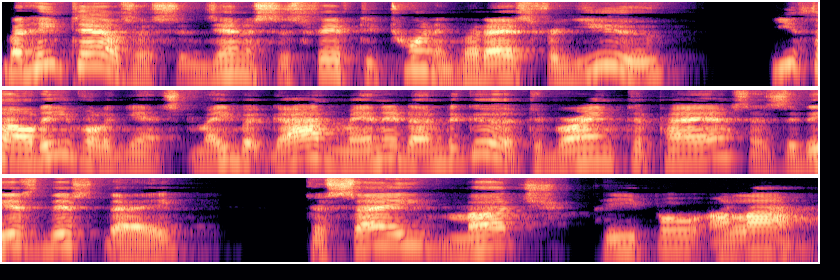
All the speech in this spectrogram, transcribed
But he tells us in Genesis 50 20, But as for you, you thought evil against me, but God meant it unto good, to bring to pass, as it is this day, to save much people alive.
